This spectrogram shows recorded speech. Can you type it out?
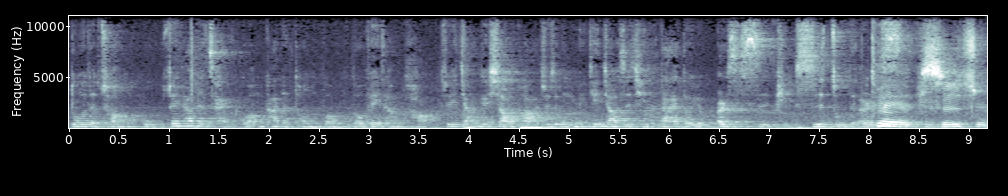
多的窗户，所以它的采光、它的通风都非常好。所以讲一个笑话，就是我们每间教室其实大概都有二十四平，十足的二十四对，平。十足。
